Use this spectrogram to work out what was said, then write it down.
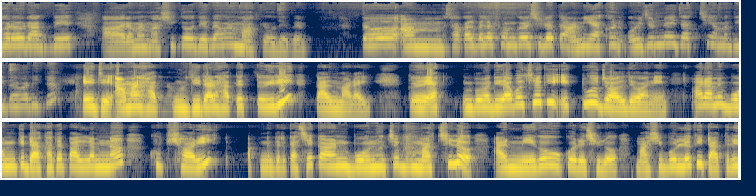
ঘরেও রাখবে আর আমার মাসিকেও দেবে আমার মাকেও দেবে। তো সকালবেলা ফোন করেছিল তো আমি এখন ওই জন্যই যাচ্ছি আমার দিদা বাড়িতে। এই যে আমার হাত দিদার হাতের তৈরি তাল মারাই। এক দিদা বলছিল কি একটুও জল দেওয়া নেই। আর আমি বোনকে দেখাতে পারলাম না খুব সরি আপনাদের কাছে, কারণ বোন হচ্ছে ঘুমাচ্ছিল আর মেঘও করেছিল। মাসি বলল কি, তাড়াতাড়ি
